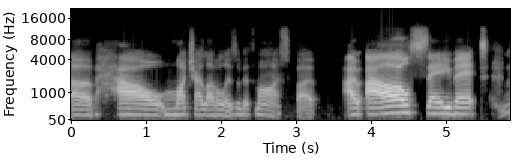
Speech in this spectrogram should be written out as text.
of how much i love elisabeth moss but I, I'll save it.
